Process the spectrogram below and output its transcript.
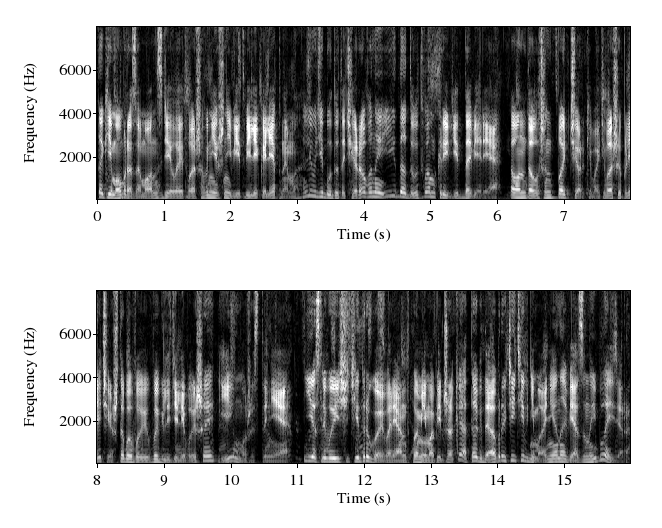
Таким образом, он сделает ваш внешний вид великолепным, люди будут очарованы и дадут вам кредит доверия. Он должен подчеркивать ваши плечи, чтобы вы выглядели выше и мужественнее. Если вы ищете другой вариант помимо пиджака, тогда обратите внимание на вязаный блейзер.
